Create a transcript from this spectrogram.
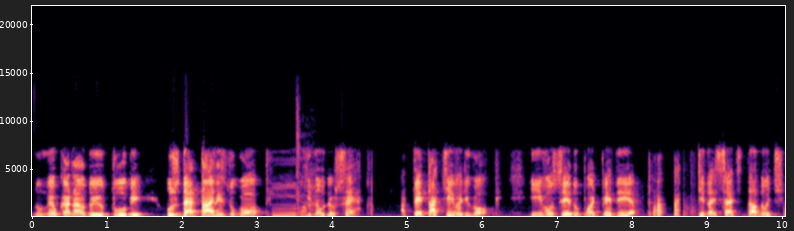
no meu canal do YouTube, os detalhes do golpe que não deu certo. A tentativa de golpe. E você não pode perder a partir das sete da noite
